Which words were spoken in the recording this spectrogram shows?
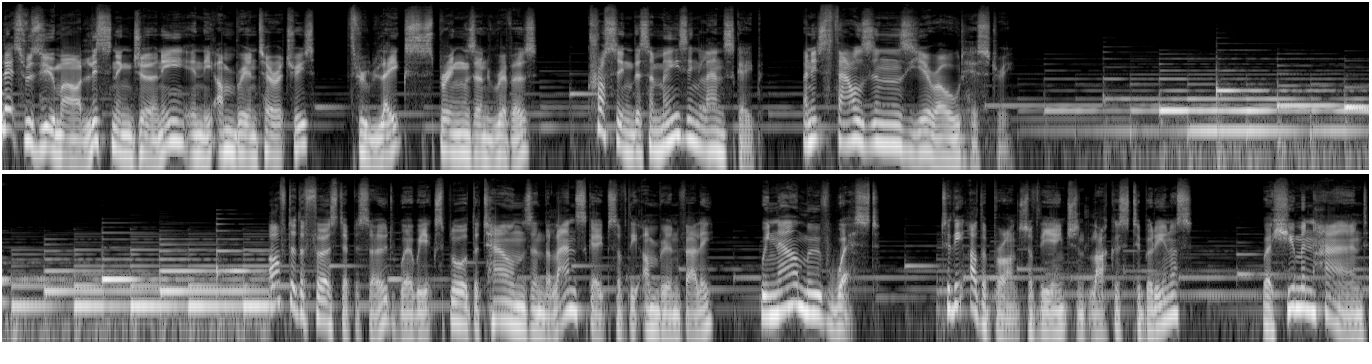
Let's resume our listening journey in the Umbrian territories through lakes, springs, and rivers, crossing this amazing landscape and its thousands year old history. After the first episode, where we explored the towns and the landscapes of the Umbrian Valley, we now move west to the other branch of the ancient Lacus Tiberinus, where human hand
